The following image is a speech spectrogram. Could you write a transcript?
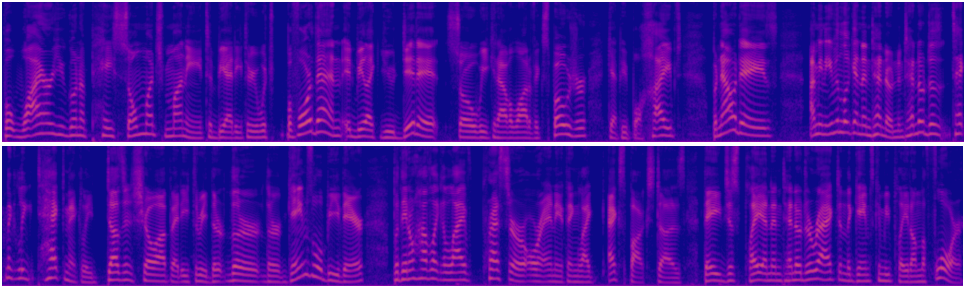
But why are you going to pay so much money to be at E3 which before then it'd be like you did it so we could have a lot of exposure, get people hyped. But nowadays, I mean, even look at Nintendo. Nintendo does technically technically doesn't show up at E3. Their their their games will be there, but they don't have like a live presser or anything like Xbox does. They just play a Nintendo Direct and the games can be played on the floor.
